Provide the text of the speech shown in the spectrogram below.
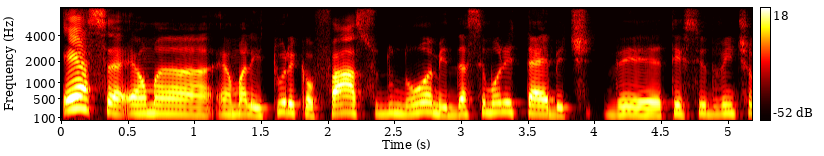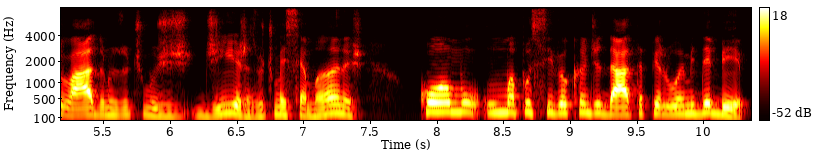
Essa é uma, é uma leitura que eu faço do nome da Simone Tebet ter sido ventilado nos últimos dias, nas últimas semanas, como uma possível candidata pelo MDB.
